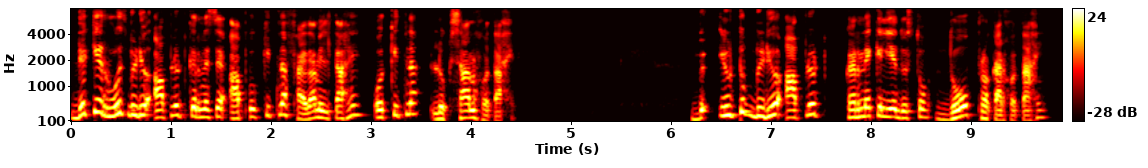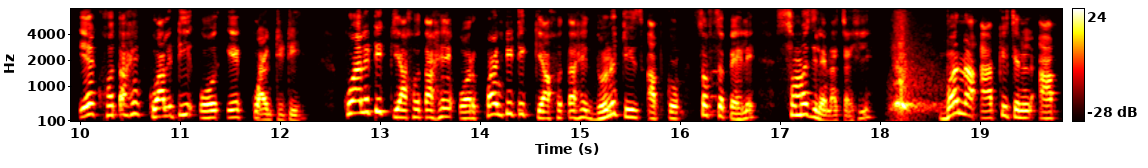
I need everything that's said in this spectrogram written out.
देखिए, रोज़ वीडियो अपलोड करने से आपको कितना फ़ायदा मिलता है और कितना नुकसान होता है। यूट्यूब वीडियो अपलोड करने के लिए दोस्तों, दो प्रकार होता है। एक होता है क्वालिटी और एक क्वांटिटी क्वालिटी क्या होता है और क्वांटिटी क्या होता है दोनों चीज़ आपको सबसे पहले समझ लेना चाहिए। वरना आपके चैनल आप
